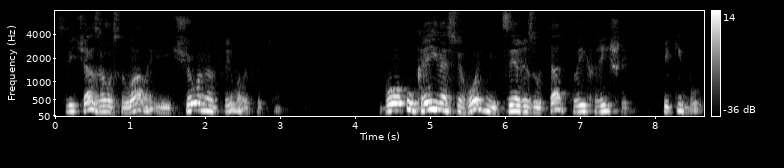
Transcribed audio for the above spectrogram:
в свій час голосували і що вони отримали при цьому. Бо Україна сьогодні це результат твоїх рішень, які були.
